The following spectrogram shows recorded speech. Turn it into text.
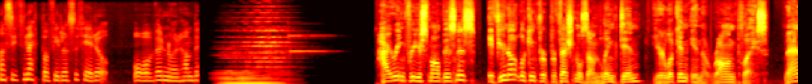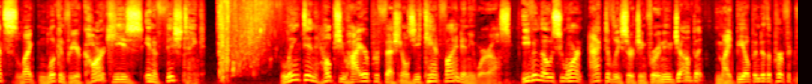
Han sitter neppe og filosoferer over når han Hiring for your small business? If you're not looking for professionals on LinkedIn, you're looking in the wrong place. That's like looking for your car keys in a fish tank. LinkedIn helps you hire professionals you can't find anywhere else, even those who aren't actively searching for a new job but might be open to the perfect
